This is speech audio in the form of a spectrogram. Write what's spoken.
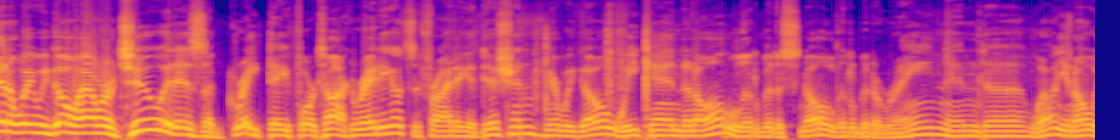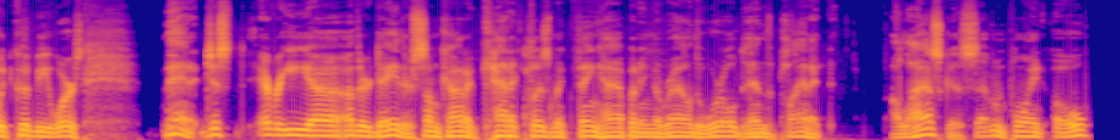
And away we go, hour two. It is a great day for talk radio. It's a Friday edition. Here we go, weekend and all. A little bit of snow, a little bit of rain, and uh, well, you know, it could be worse. Man, just every uh, other day, there's some kind of cataclysmic thing happening around the world and the planet. Alaska, 7.0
